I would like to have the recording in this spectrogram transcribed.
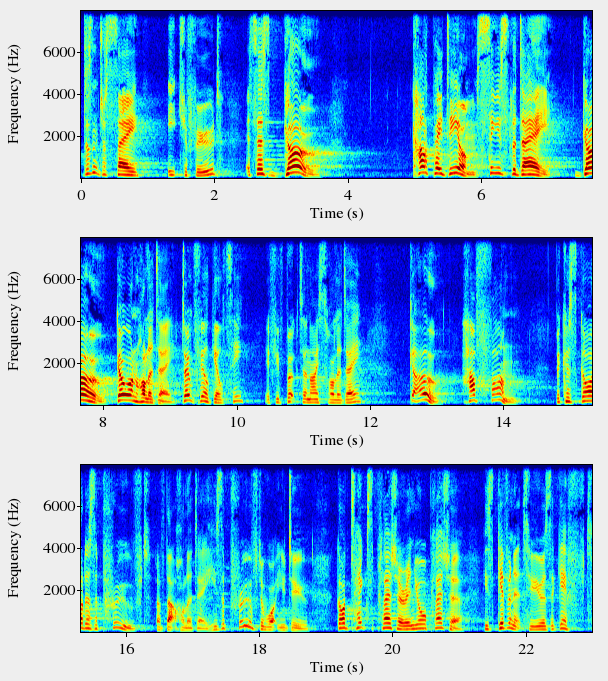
It doesn't just say, eat your food, it says, go. Carpe diem, seize the day. Go. Go on holiday. Don't feel guilty if you've booked a nice holiday. Go. Have fun. Because God has approved of that holiday. He's approved of what you do. God takes pleasure in your pleasure. He's given it to you as a gift.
